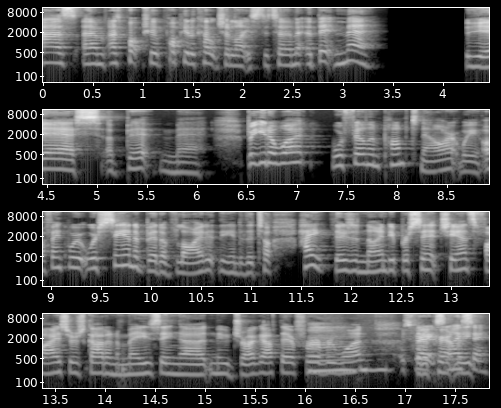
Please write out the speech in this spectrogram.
as um, as popular popular culture likes to term it, a bit meh. Yes, a bit meh. But you know what? We're feeling pumped now, aren't we? I think we're we're seeing a bit of light at the end of the tunnel. Hey, there's a ninety percent chance Pfizer's got an amazing uh, new drug out there for mm, everyone. It's very exciting.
